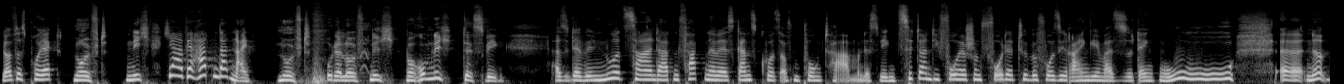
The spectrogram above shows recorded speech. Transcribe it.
Läuft das Projekt? Läuft. Nicht. Ja, wir hatten dann. Nein. Läuft. Oder läuft nicht. Warum nicht? Deswegen. Also der will nur Zahlen, Daten, Fakten, der will es ganz kurz auf den Punkt haben. Und deswegen zittern die vorher schon vor der Tür, bevor sie reingehen, weil sie so denken, uh, äh, ne,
